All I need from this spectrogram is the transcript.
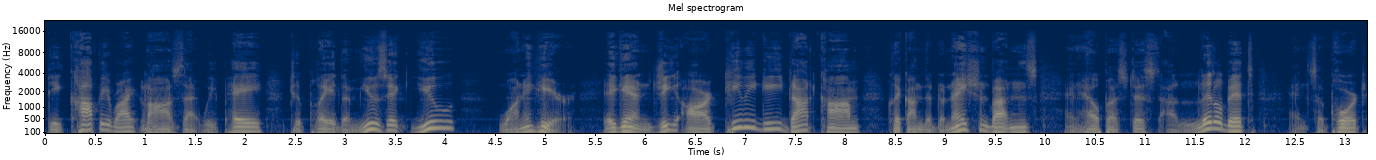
the copyright laws that we pay to play the music you want to hear. Again, grtvd.com. Click on the donation buttons and help us just a little bit and support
